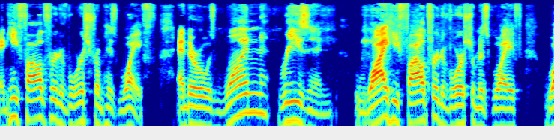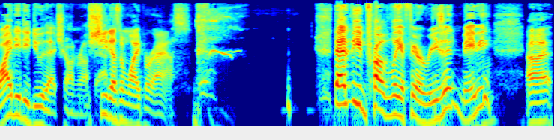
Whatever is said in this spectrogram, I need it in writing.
and he filed for divorce from his wife. And there was one reason why he filed for divorce from his wife. Why did he do that, Sean Ross? She doesn't wipe her ass. That'd be probably a fair reason, maybe. Mhm. Uh,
